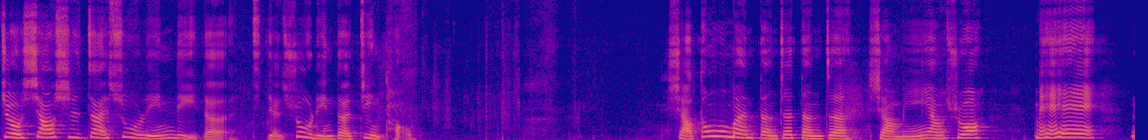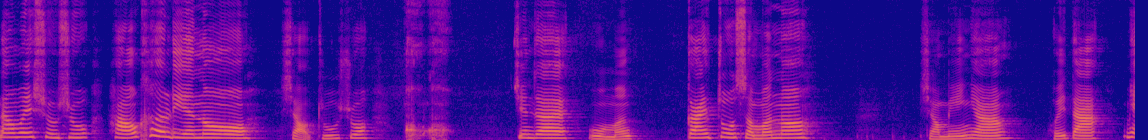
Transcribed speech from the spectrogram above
就消失在树林里的树林的尽头。小动物们等着等着，小绵羊说：“咩，那位叔叔好可怜哦。”小猪说：“现在我们该做什么呢？”小绵羊回答：“咩，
